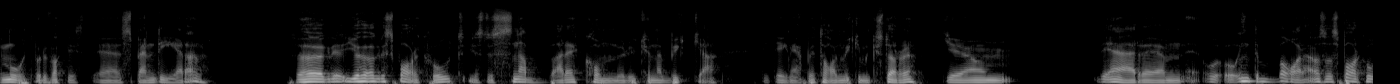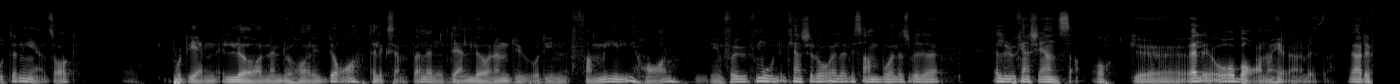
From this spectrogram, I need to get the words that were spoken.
emot vad du faktiskt eh, spenderar. Så högre, ju högre sparkvot, desto snabbare kommer du kunna bygga ditt egna kapital mycket, mycket större. Och, um, det är, um, och, och, inte bara, alltså sparkvoten är en sak, på den lönen du har idag till exempel, eller den lönen du och din familj har. Du och din fru förmodligen kanske då, eller din sambo eller så vidare. Eller du kanske är ensam. Och, eh, eller, och barn och hela den biten. Jag hade,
